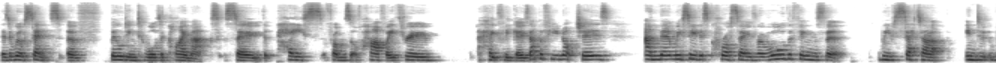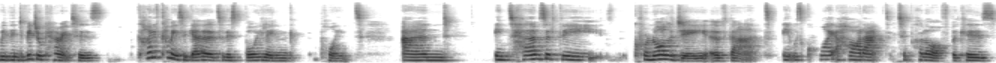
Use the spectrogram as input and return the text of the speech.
there's a real sense of building towards a climax. So the pace from sort of halfway through hopefully goes up a few notches. And then we see this crossover of all the things that we've set up with individual characters kind of coming together to this boiling point. And in terms of the chronology of that, it was quite a hard act to pull off because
